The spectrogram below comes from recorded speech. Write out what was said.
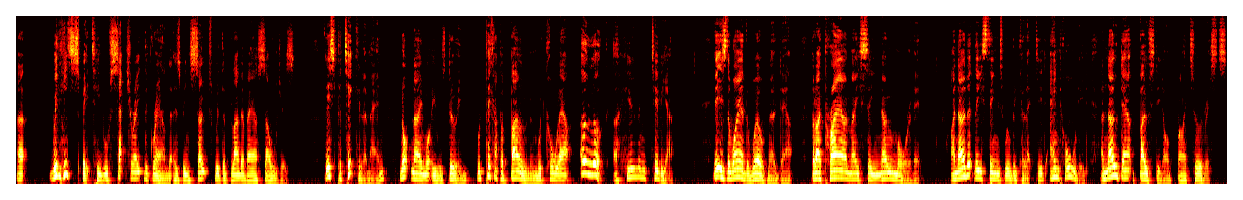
Uh, with his spit, he will saturate the ground that has been soaked with the blood of our soldiers. This particular man, not knowing what he was doing, would pick up a bone and would call out, Oh look, a human tibia. It is the way of the world, no doubt, but I pray I may see no more of it. I know that these things will be collected and hoarded, and no doubt boasted of by tourists.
